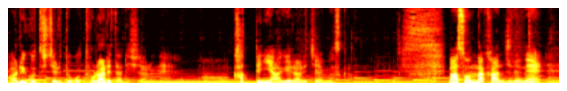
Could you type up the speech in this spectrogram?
悪いことしてるとこ取られたりしたらね、うん、勝手に上げられちゃいますからね。まあそんな感じでね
